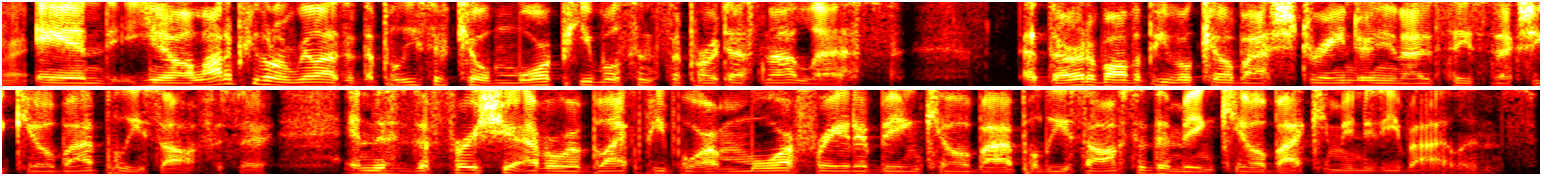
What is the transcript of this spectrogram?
Right. And you know, a lot of people don't realize that the police have killed more people since the protests, not less a third of all the people killed by a stranger in the United States is actually killed by a police officer. And this is the first year ever where black people are more afraid of being killed by a police officer than being killed by community violence.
